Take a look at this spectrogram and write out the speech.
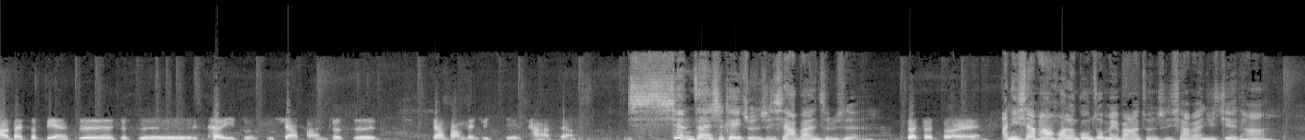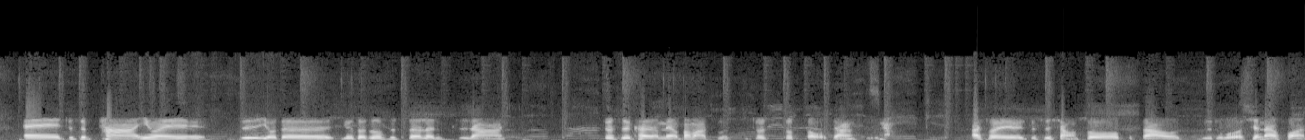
然后在这边是就是可以准时下班，就是比较方便去接他这样。现在是可以准时下班，是不是？对对对，啊，你现在怕换了工作没办法准时下班去接他？哎，就是怕，因为是有的有的都是责任制啊，就是可能没有办法准时就就走这样子，啊，所以就是想说，不知道是如果现在换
